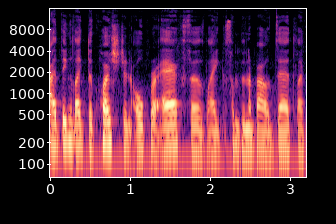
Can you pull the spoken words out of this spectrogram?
I think like the question Oprah asked her like something about death, like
